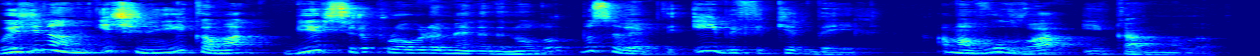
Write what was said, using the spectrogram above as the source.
Vajinanın içini yıkamak bir sürü probleme neden olur. Bu sebeple iyi bir fikir değil. Ama vulva yıkanmalı.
